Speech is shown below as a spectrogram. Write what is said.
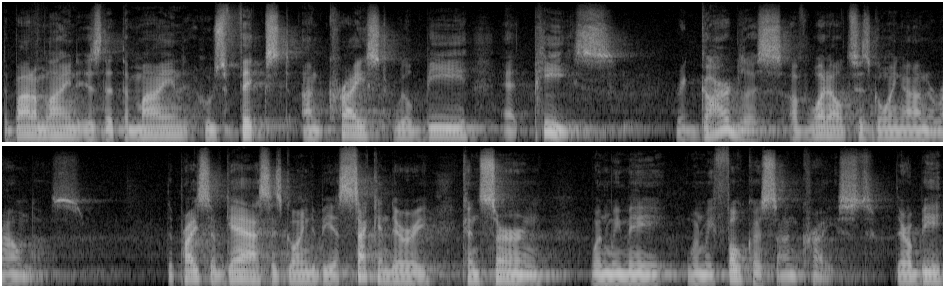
The bottom line is that the mind who's fixed on Christ will be at peace, regardless of what else is going on around us. The price of gas is going to be a secondary concern when we, may, when we focus on Christ. There will be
